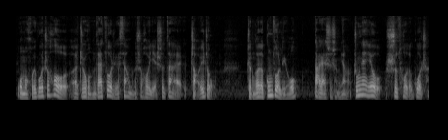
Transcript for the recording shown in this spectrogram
我们回国之后，呃，就是我们在做这个项目的时候，也是在找一种整个的工作流。大概是什么样？中间也有试错的过程。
